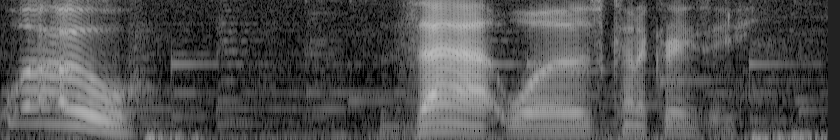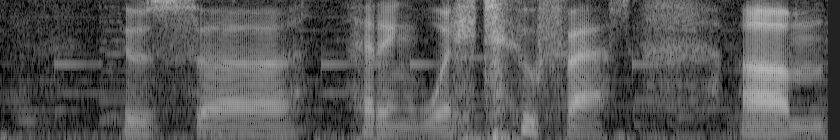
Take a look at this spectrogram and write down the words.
Whoa! That was kind of crazy. It was uh, heading way too fast. Um,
